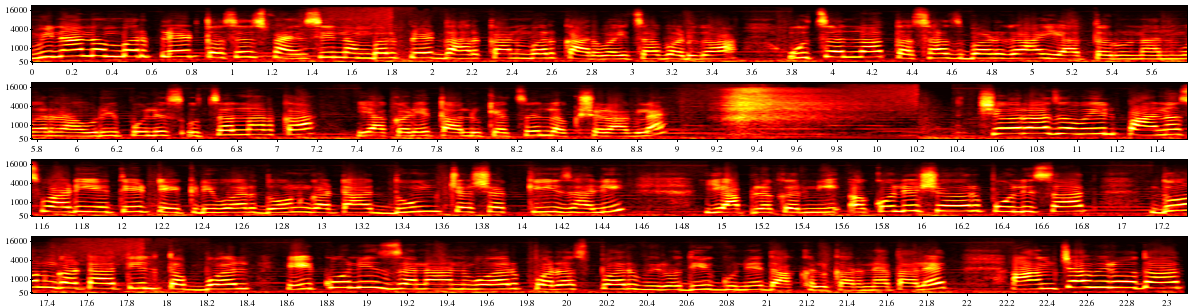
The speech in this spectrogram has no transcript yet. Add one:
विना नंबर प्लेट तसेच फॅन्सी नंबर प्लेट धारकांवर कारवाईचा बडगा उचलला तसाच बडगा या तरुणांवर राहुरी पोलीस उचलणार का? याकडे तालुक्याचं लक्ष लागलंय. शहराजवळील पानसवाडी येथे टेकडीवर दोन गटात धूमचषक्की झाली. या प्रकरणी अकोले शहर पोलिसात दोन गटातील तब्बल एकोणीस जणांवर परस्पर विरोधी गुन्हे दाखल करण्यात आलेत. आमच्या विरोधात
